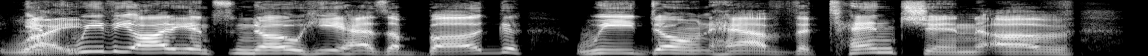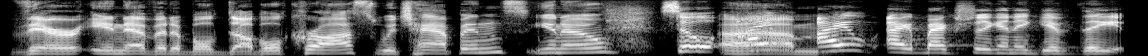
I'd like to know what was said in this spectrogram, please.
Right. if we the audience know he has a bug, we don't have the tension of their inevitable double cross, which happens. You know. So Um, I, I, I'm actually going to give the,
